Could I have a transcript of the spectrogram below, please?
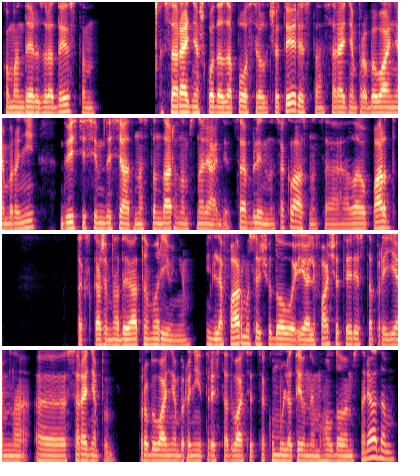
командир з радистом, середня шкода за постріл 400, середнє пробивання броні 270 на стандартному снаряді. Це, блін, ну це класно, це леопард, так скажемо, на 9 рівні. І для фарму це чудово, і альфа 400 приємна. Е, середнє пробивання броні 320 це кумулятивним голдовим снарядом.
